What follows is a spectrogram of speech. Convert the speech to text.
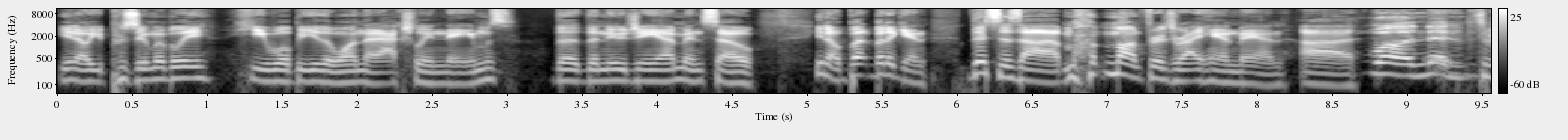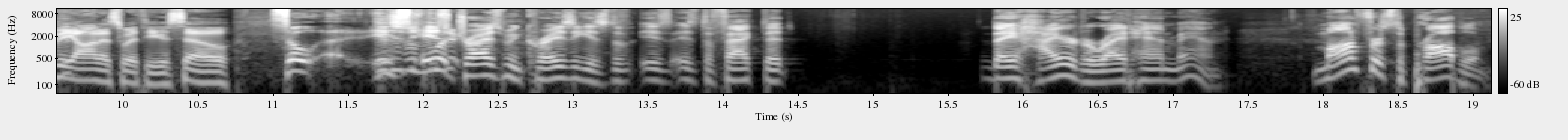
you know, presumably he will be the one that actually names the the new GM, and so you know. But but again, this is uh, Monfort's right hand man. Uh, Well, and, and to be honest with you, so So uh, this is, is, is what drives me crazy is the is, is the fact that they hired a right hand man. Monfort's the problem.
